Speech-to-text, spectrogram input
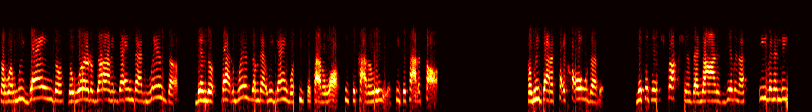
So when we gain the, the word of God and gain that wisdom, then the, that wisdom that we gain will teach us how to walk, teach us how to live, teach us how to talk. But we've got to take hold of it. This is instructions that God has given us. Even in these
